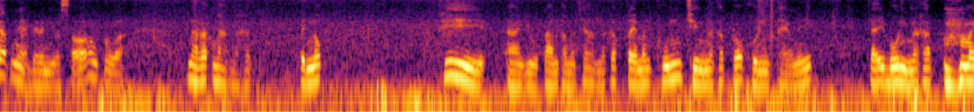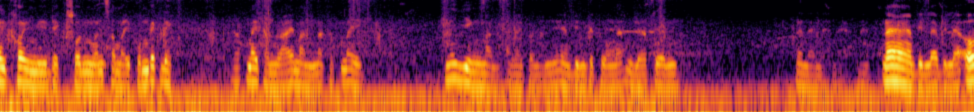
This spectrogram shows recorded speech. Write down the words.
ครับเนี่ยเดินอยู่สองตัวน่ารักมากนะครับ เป็นนกที่ออยู่ตามธรรมชาตินะครับ แต่มันคุ้นชินนะครับ เพราะคนแถวนี้ใจบุญนะครับ ไม่ค่อยมีเด็กซนเหมือนสมัยผมเด็กๆนะครับไม่ทำร้ายมันนะครับไม่ ไม่ยิงมันอะไรประมาณนี้บินไปตัวแล้วเหลือตัวนั่นนั่นนั่นนั่นบินแล้วบินแล้ว โอ้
